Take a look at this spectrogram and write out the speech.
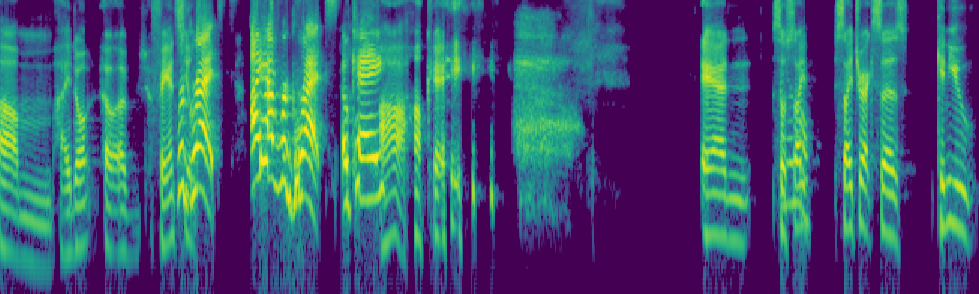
Um, I don't uh, uh, fancy regrets. I have regrets. Okay. Ah, okay. and so side sidetrack says, "Can you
